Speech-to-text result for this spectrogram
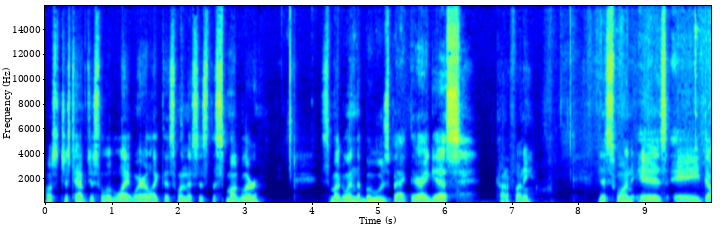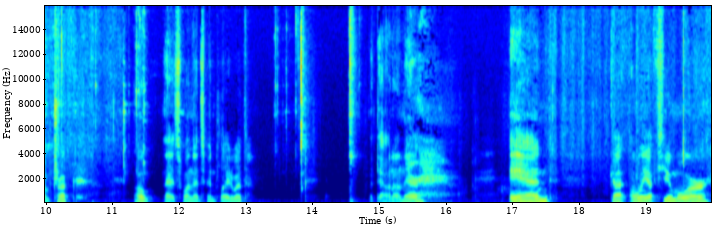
Most just have just a little light wear like this one. This is the smuggler. Smuggling the booze back there, I guess. Kind of funny. This one is a dump truck. Oh, that's one that's been played with. Put down on there. And got only a few more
